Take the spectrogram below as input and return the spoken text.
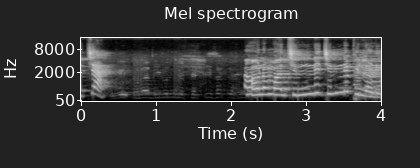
వచ్చా. అవునమ్మా చిన్ని చిన్ని పిల్లడు.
